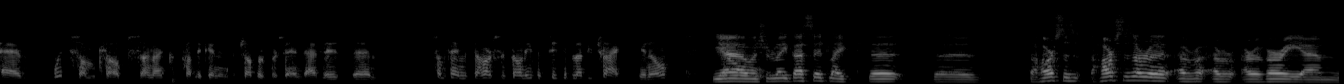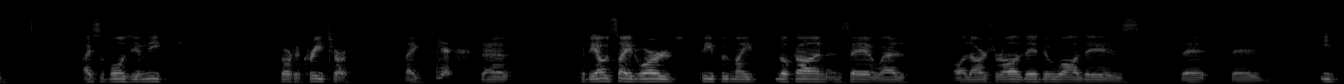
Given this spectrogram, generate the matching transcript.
uh, with some clubs, and I could probably get into trouble for saying that is. Um, Sometimes the horses don't even see the bloody track, you know. yeah. Well, sure, like that's it. Like the the the horses horses are a are, are, a very um, I suppose unique sort of creature. Like Yes, the to the outside world, people might look on and say, "Well, oh Lord, sure, all they do all day is they they eat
